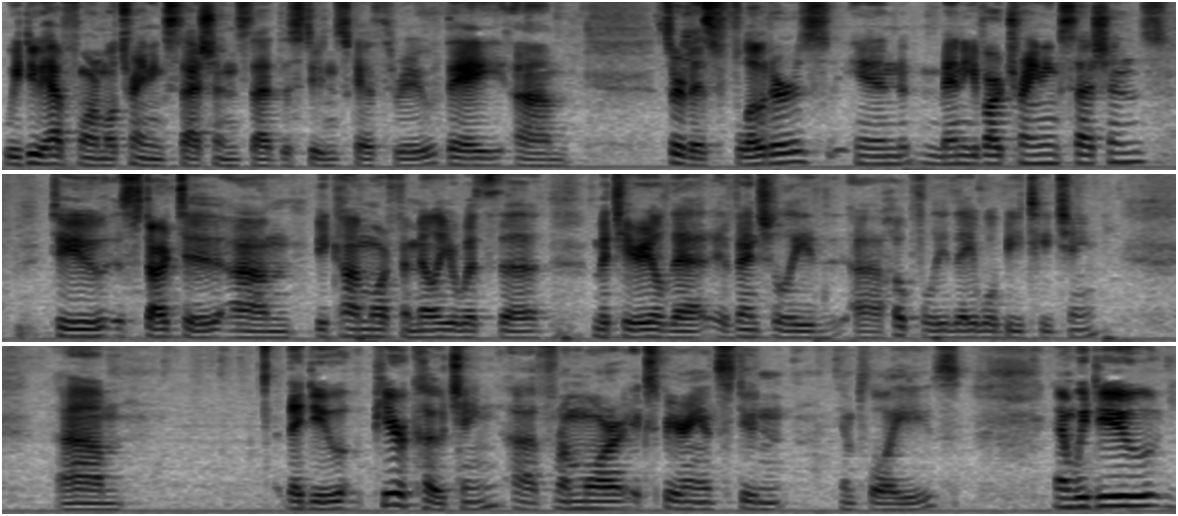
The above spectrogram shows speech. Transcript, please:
We do have formal training sessions that the students go through. They um, serve as floaters in many of our training sessions to start to um, become more familiar with the material that eventually, uh, hopefully, they will be teaching. Um, they do peer coaching uh, from more experienced student employees. And we do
